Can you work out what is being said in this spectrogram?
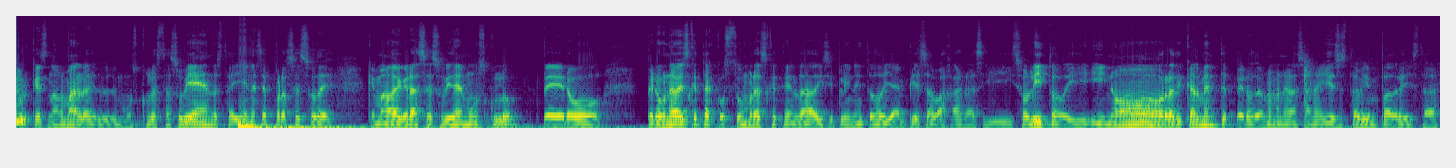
Porque es normal, el músculo está subiendo, está ahí en ese proceso de quemado de grasa, subida de músculo, pero... Pero una vez que te acostumbras, que tienes la disciplina y todo, ya empieza a bajar así solito. Y, y no radicalmente, pero de una manera sana. Y eso está bien padre y está,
